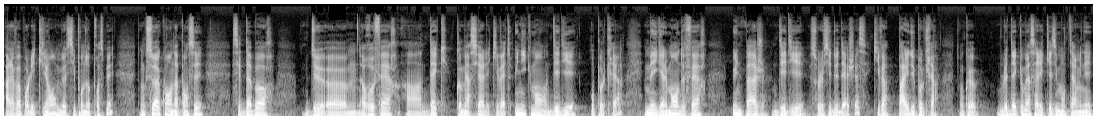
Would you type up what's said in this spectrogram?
à la fois pour les clients, mais aussi pour nos prospects. Donc ce à quoi on a pensé, c'est d'abord de euh, refaire un deck commercial qui va être uniquement dédié au pôle créa, mais également de faire une page dédiée sur le site de DHS qui va parler du pôle créa. Donc euh, le deck commercial est quasiment terminé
